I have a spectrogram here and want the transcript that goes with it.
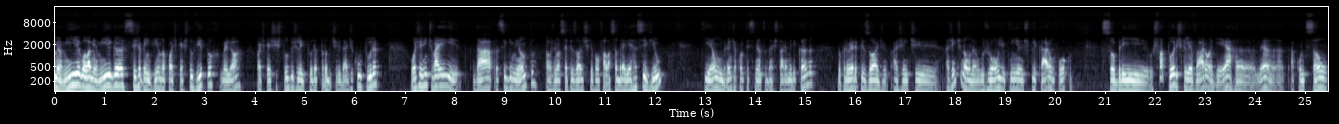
meu amigo, olá, minha amiga, seja bem-vindo ao podcast do Vitor, melhor podcast Estudos, Leitura, Produtividade e Cultura. Hoje a gente vai dar prosseguimento aos nossos episódios que vão falar sobre a Guerra Civil, que é um grande acontecimento da história americana. No primeiro episódio, a gente. A gente não, né? O João e o Quinha explicaram um pouco sobre os fatores que levaram à guerra, né? a, condição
